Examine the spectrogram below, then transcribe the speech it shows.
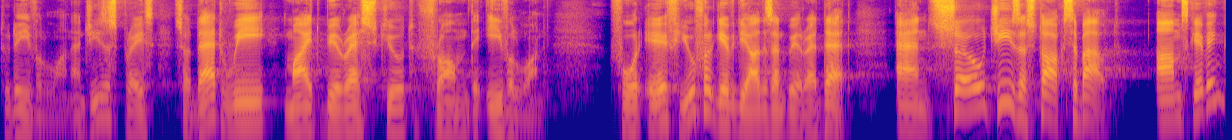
to the evil one. And Jesus prays so that we might be rescued from the evil one. For if you forgive the others, and we read that. And so Jesus talks about almsgiving.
